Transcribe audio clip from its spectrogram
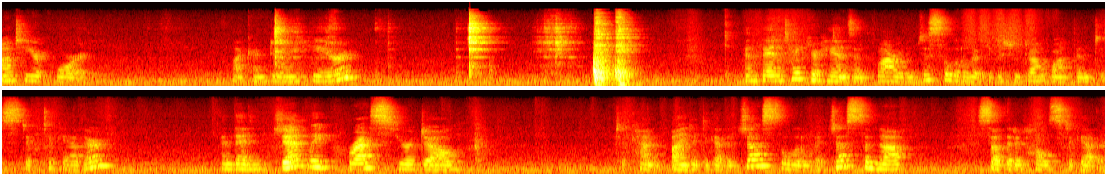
onto your board like I'm doing here. And then take your hands and flour them just a little bit because you don't want them to stick together. And then gently press your dough to kind of bind it together just a little bit, just enough so that it holds together.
